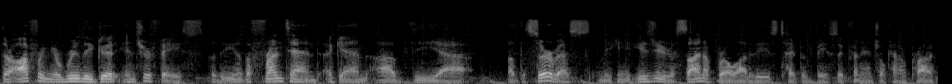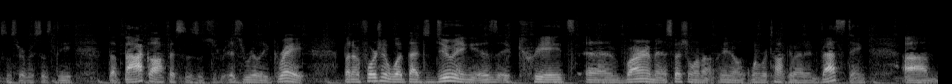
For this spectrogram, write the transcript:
they're offering a really good interface. The, you know, the front end again of the uh, of the service, making it easier to sign up for a lot of these type of basic financial kind of products and services. The the back office is, is really great, but unfortunately, what that's doing is it creates an environment, especially when you know when we're talking about investing. Um,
